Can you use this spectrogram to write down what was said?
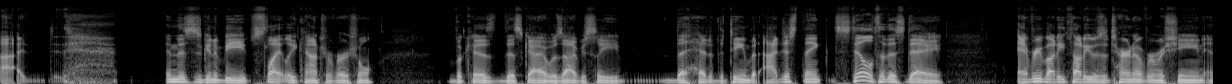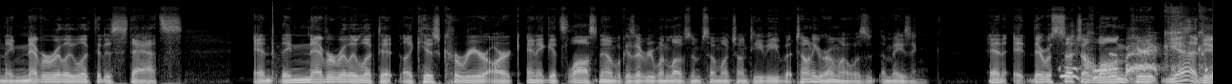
I, and this is going to be slightly controversial because this guy was obviously the head of the team, but I just think still to this day, everybody thought he was a turnover machine and they never really looked at his stats and they never really looked at like his career arc and it gets lost now because everyone loves him so much on TV, but Tony Romo was amazing. And it, there was He such a a long period. Yeah, Come dude.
